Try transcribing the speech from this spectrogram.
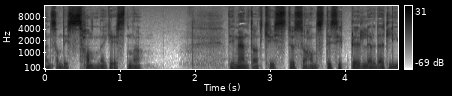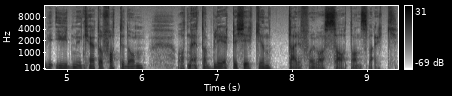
men som de sanne kristne. De mente at Kristus og hans disipler levde et liv i ydmykhet og fattigdom, og at den etablerte kirken derfor var Satans verk.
